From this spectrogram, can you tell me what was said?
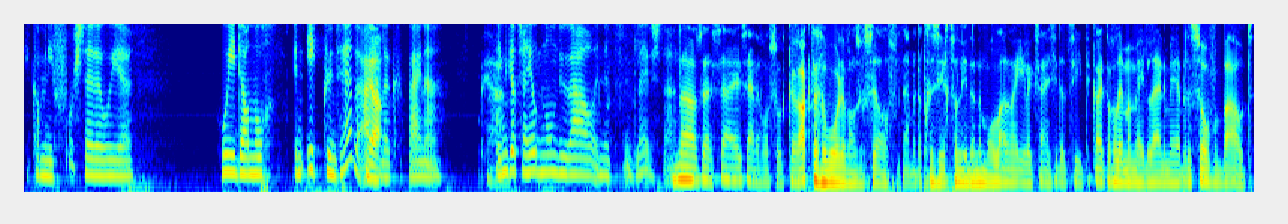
ik kan me niet voorstellen hoe je, hoe je dan nog een ik kunt hebben eigenlijk, bijna. Ik ja. denk niet dat zij heel non-duaal in het, in het leven staat. Nou, zij, zij zijn er gewoon een soort karakter geworden van zichzelf. Nou, met dat gezicht van Linda de Mol, laten we maar eerlijk zijn. Als je dat ziet, dan kan je toch alleen maar medelijden mee hebben. Dat is zo verbouwd.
